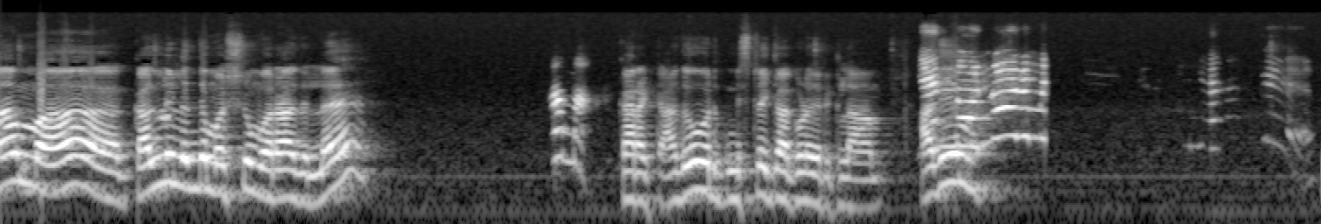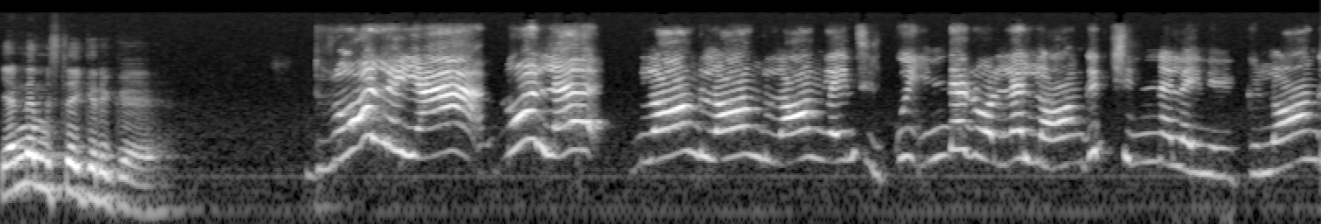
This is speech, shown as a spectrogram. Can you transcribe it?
ஆமா கல்லுல இருந்து மஷ்ரூம் வராதுல்ல? ஆமா. கரெக்ட் அதுவும் ஒரு மிஸ்டேக்கா கூட இருக்கலாம். அதே என்ன மிஸ்டேக் இருக்கு? ரோல்லையா ரோல்ல லாங் லாங் லாங் லைன்ஸ் இருக்கு இந்த ரோல்ல லாங் சின்ன லைன் இருக்கு லாங்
